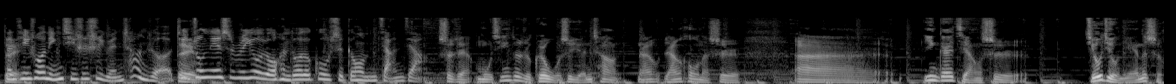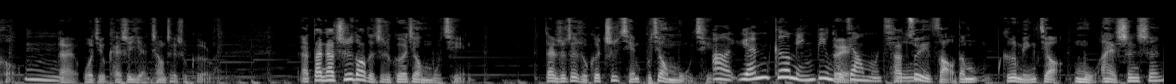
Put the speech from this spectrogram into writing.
但听说您其实是原唱者，这中间是不是又有很多的故事跟我们讲讲？是这样，《母亲》这首歌我是原唱，然然后呢是，呃，应该讲是九九年的时候，嗯哎、我就开始演唱这首歌了。呃，大家知道的这首歌叫《母亲》，但是这首歌之前不叫《母亲》啊，原歌名并不叫《母亲它》最早的歌名叫《母爱深深》。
